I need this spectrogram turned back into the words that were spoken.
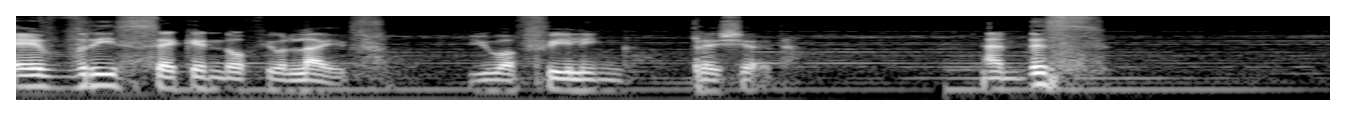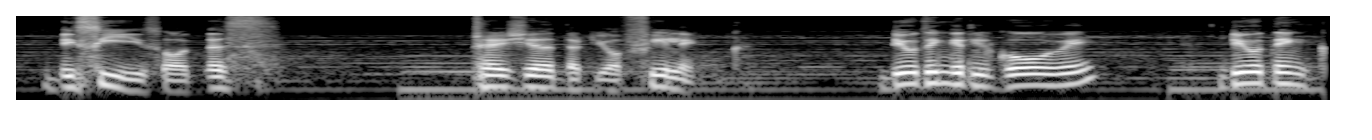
Every second of your life, you are feeling pressured. And this disease or this pressure that you're feeling, do you think it'll go away? Do you think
